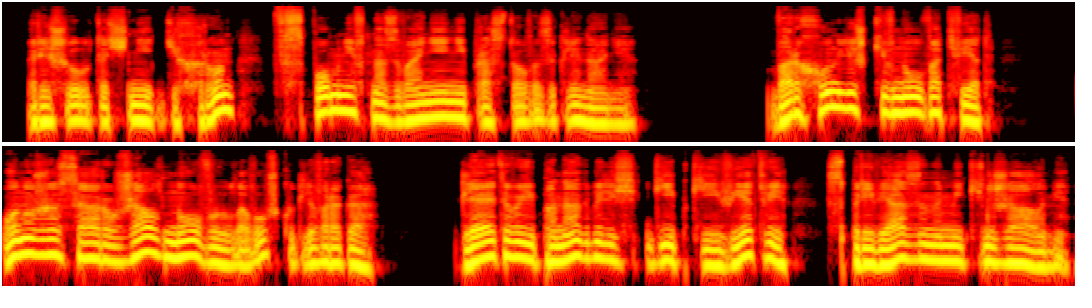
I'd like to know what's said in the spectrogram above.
— решил уточнить Дихрон, вспомнив название непростого заклинания. Вархун лишь кивнул в ответ. Он уже сооружал новую ловушку для врага. Для этого и понадобились гибкие ветви с привязанными кинжалами.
